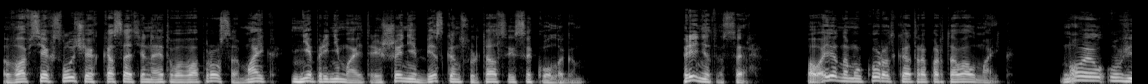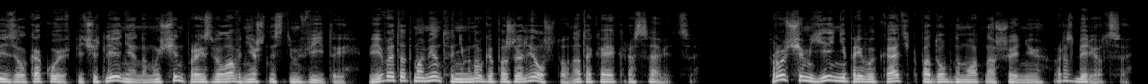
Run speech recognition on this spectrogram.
Во всех случаях касательно этого вопроса Майк не принимает решения без консультации с экологом». «Принято, сэр», — по-военному коротко отрапортовал Майк. Ноэл увидел, какое впечатление на мужчин произвела внешность Мвиты, и в этот момент немного пожалел, что она такая красавица. Впрочем, ей не привыкать к подобному отношению, разберется,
